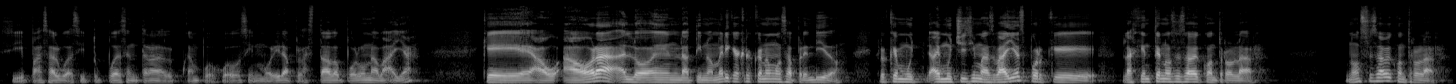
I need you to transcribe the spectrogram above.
Si pasa algo así, tú puedes entrar al campo de juego sin morir aplastado por una valla. Que ahora en Latinoamérica creo que no hemos aprendido. Creo que hay muchísimas vallas porque la gente no se sabe controlar. No se sabe controlar.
